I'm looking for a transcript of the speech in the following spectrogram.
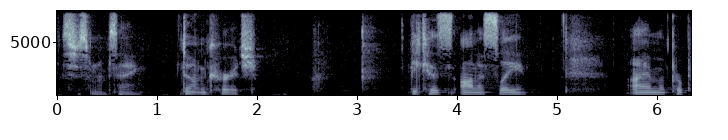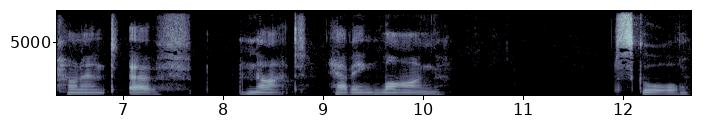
That's just what I'm saying. Don't encourage. Because honestly, I'm a proponent of not having long school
